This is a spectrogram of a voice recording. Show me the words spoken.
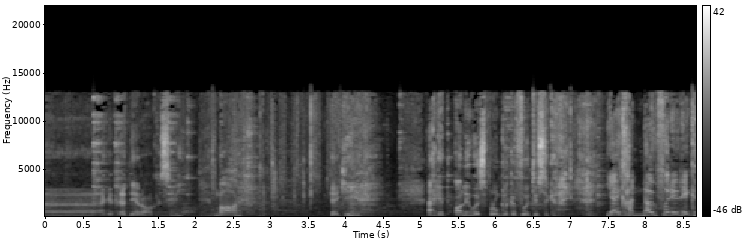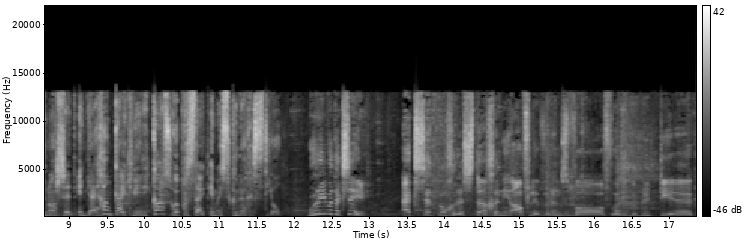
Uh, ek het dit nie raak gesien nie. Maar kyk hier. Ek het al die oorspronklike foto's gekry. Jy gaan nou voor die rekenaar sit en jy gaan kyk wie die kas oopgesluit en my skoene gesteel. Hoor jy wat ek sê? Ek sit nog rustig in die afleweringswa voor die biblioteek.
